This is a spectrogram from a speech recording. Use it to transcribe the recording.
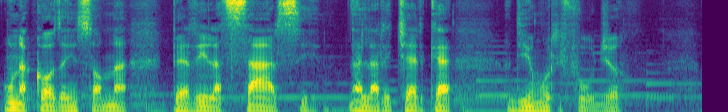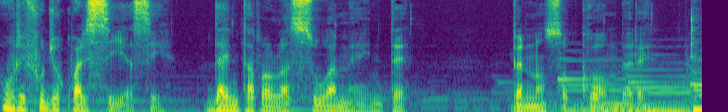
Una cosa, insomma, per rilassarsi, alla ricerca di un rifugio. Un rifugio qualsiasi, dentro la sua mente, per non soccombere.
